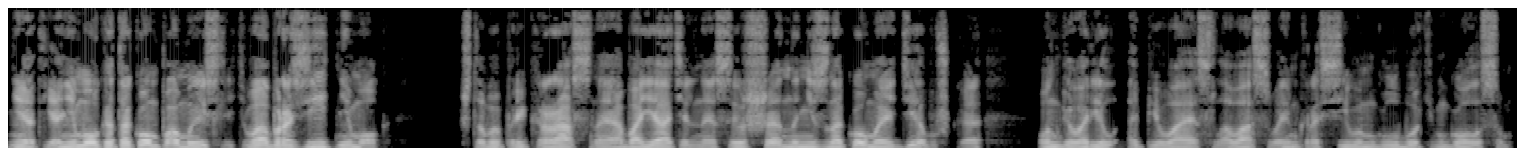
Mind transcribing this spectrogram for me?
Нет, я не мог о таком помыслить, вообразить не мог. чтобы прекрасная, обаятельная, совершенно незнакомая девушка, он говорил, опевая слова своим красивым глубоким голосом,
